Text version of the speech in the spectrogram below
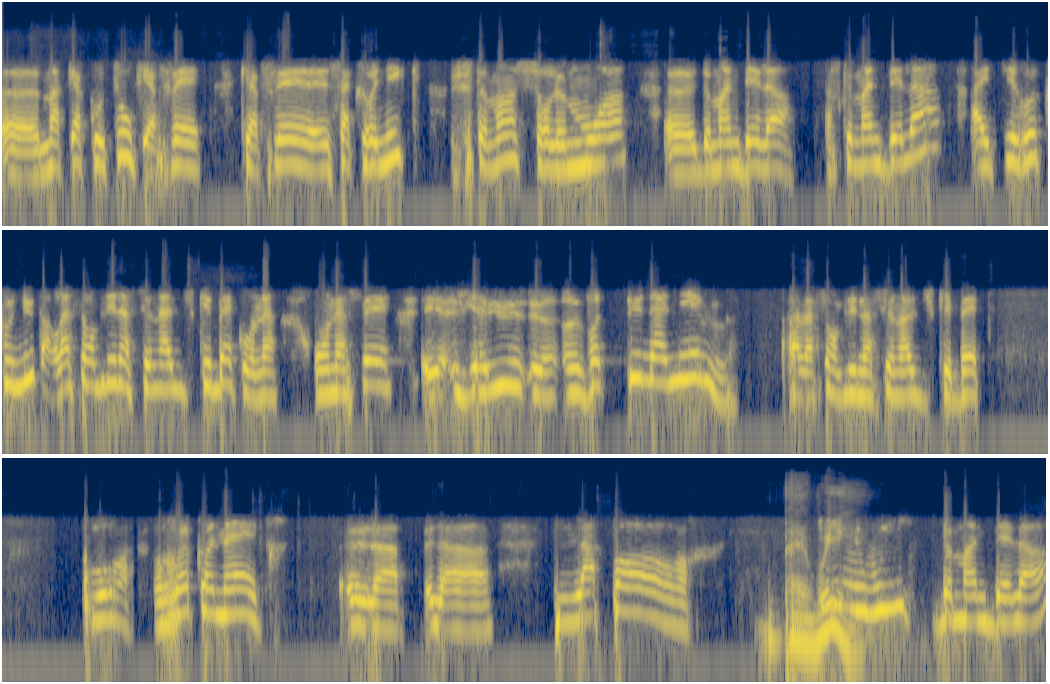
euh, Makakoto qui a fait qui a fait sa chronique justement sur le mois euh, de Mandela. Parce que Mandela a été reconnu par l'Assemblée nationale du Québec. On a, on a fait, il y a eu euh, un vote unanime à l'Assemblée nationale du Québec pour reconnaître euh, la, la, l'apport ben oui. inouï de Mandela,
